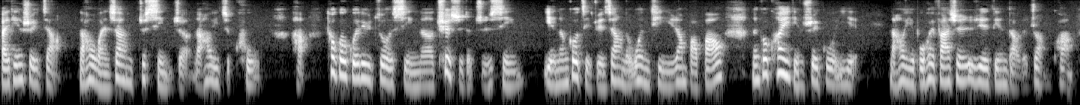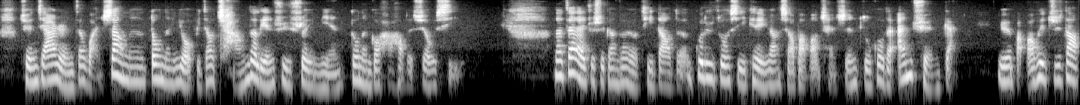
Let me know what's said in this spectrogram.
白天睡觉，然后晚上就醒着，然后一直哭。好，透过规律作息呢，确实的执行，也能够解决这样的问题，让宝宝能够快一点睡过夜，然后也不会发生日夜颠倒的状况。全家人在晚上呢，都能有比较长的连续睡眠，都能够好好的休息。那再来就是刚刚有提到的规律作息，可以让小宝宝产生足够的安全感，因为宝宝会知道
